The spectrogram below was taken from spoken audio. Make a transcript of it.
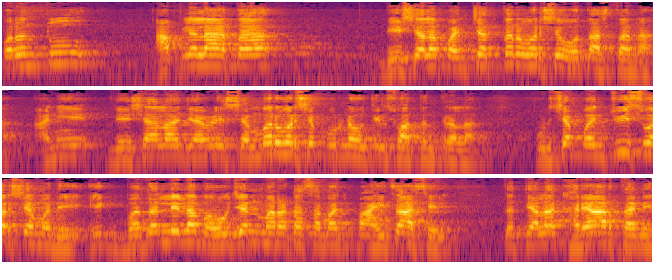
परंतु आपल्याला आता देशाला पंच्याहत्तर वर्ष होत असताना आणि देशाला ज्यावेळेस शंभर वर्ष पूर्ण होतील स्वातंत्र्याला पुढच्या पंचवीस वर्षामध्ये एक बदललेला बहुजन मराठा समाज पाहायचा असेल तर त्याला खऱ्या अर्थाने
